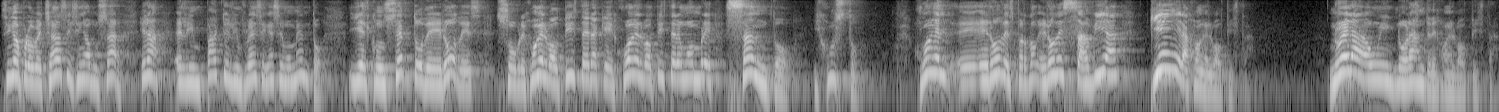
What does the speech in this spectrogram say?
sin aprovecharse y sin abusar. Era el impacto y la influencia en ese momento. Y el concepto de Herodes sobre Juan el Bautista era que Juan el Bautista era un hombre santo y justo. Juan el, eh, Herodes, perdón, Herodes sabía quién era Juan el Bautista. No era un ignorante de Juan el Bautista.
